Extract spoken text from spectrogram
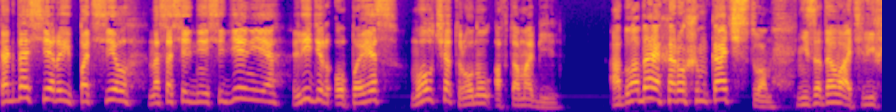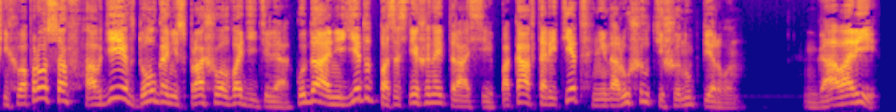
Когда Серый подсел на соседнее сиденье, лидер ОПС молча тронул автомобиль. Обладая хорошим качеством не задавать лишних вопросов, Авдеев долго не спрашивал водителя, куда они едут по заснеженной трассе, пока авторитет не нарушил тишину первым. «Говори!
